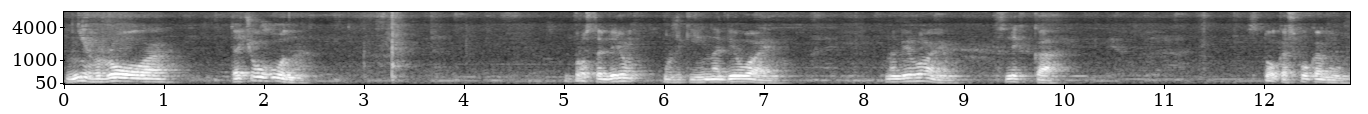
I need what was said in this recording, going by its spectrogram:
негрола, да что угодно. Просто берем, мужики, и набиваем. Набиваем слегка. Столько, сколько нужно.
